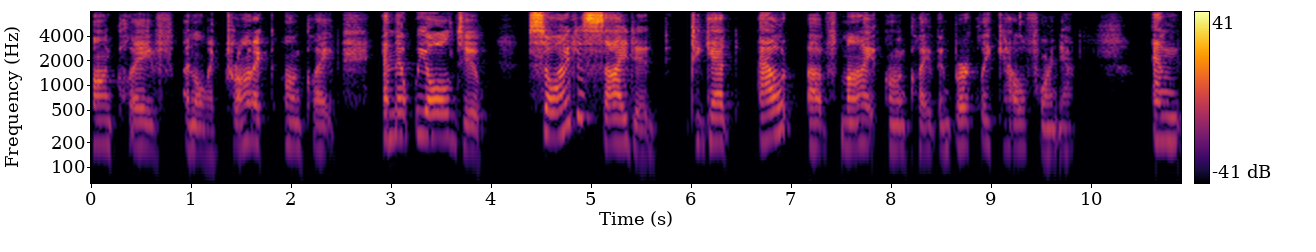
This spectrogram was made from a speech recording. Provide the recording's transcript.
enclave, an electronic enclave, and that we all do. So I decided to get out of my enclave in Berkeley, California, and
